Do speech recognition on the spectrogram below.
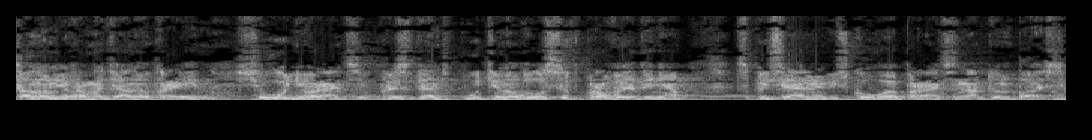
Шановні громадяни України, сьогодні вранці президент Путін оголосив проведення спеціальної військової операції на Донбасі.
